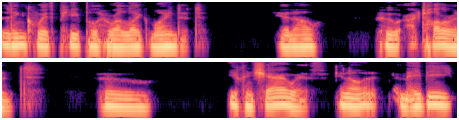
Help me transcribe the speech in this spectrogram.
link with people who are like minded, you know, who are tolerant, who you can share with, you know. Maybe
